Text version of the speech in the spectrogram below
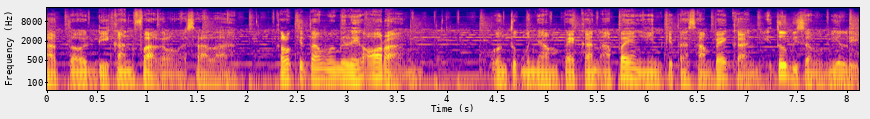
atau di Canva kalau nggak salah. Kalau kita memilih orang untuk menyampaikan apa yang ingin kita sampaikan, itu bisa memilih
